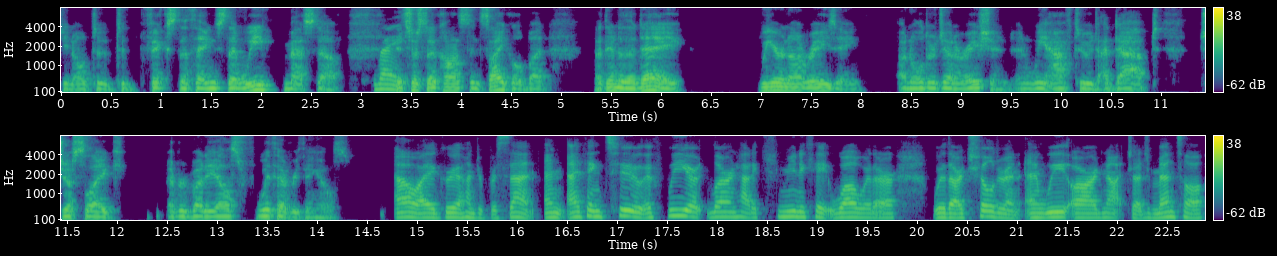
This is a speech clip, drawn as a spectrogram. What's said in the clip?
you know to to fix the things that we messed up. Right. It's just a constant cycle but at the end of the day we are not raising an older generation and we have to adapt just like everybody else with everything else Oh, I agree 100%. And I think too, if we are, learn how to communicate well with our with our children and we are not judgmental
